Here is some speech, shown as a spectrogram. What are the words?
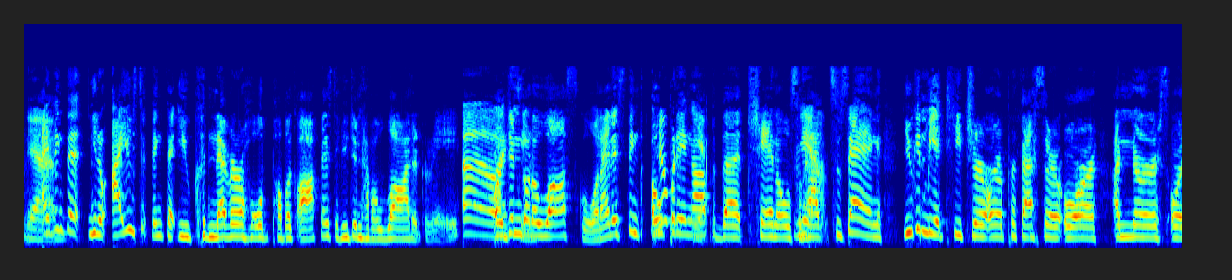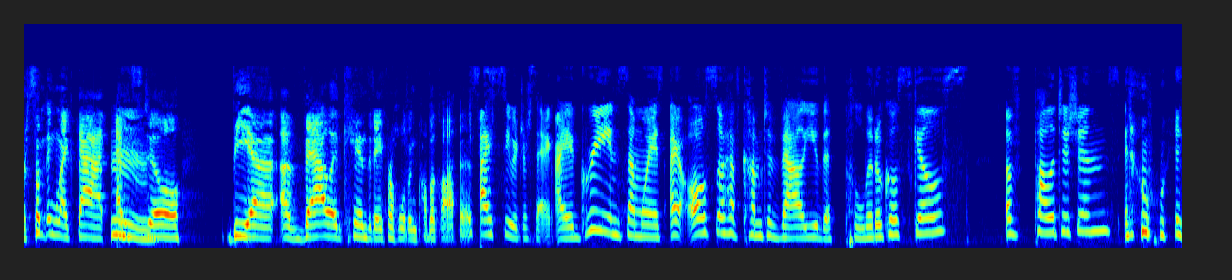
Yeah. I think that, you know, I used to think that you could never hold public office if you didn't have a law degree. Oh, or I didn't see. go to law school. And I just think opening yeah. up the channels, so, Yeah. have, so saying you can be a teacher or a professor or a nurse or something like that Mm. and still be a, a valid candidate for holding public office. I see what you're saying. I agree in some ways. I also have come to value the political skills of politicians in a way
